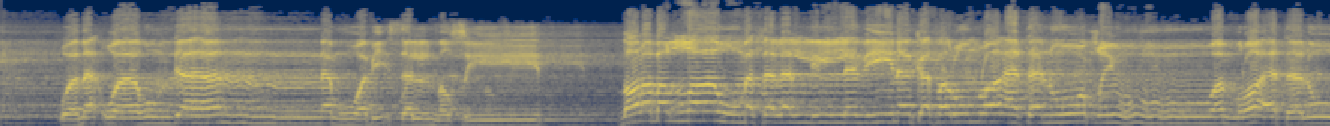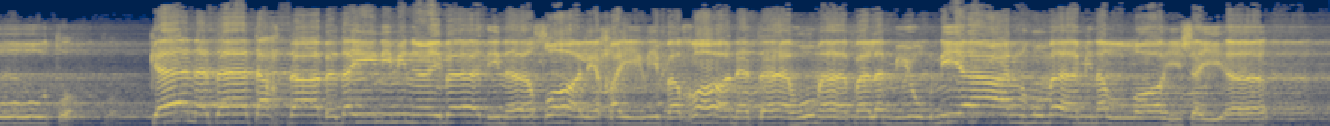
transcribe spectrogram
ومأواهم جهنم وبئس المصير. ضرب الله مثلا للذين كفروا امرأة نوح وامرأة لوط. كانتا تحت عبدين من عبادنا صالحين فخانتاهما فلم يغنيا عنهما من الله شيئا.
